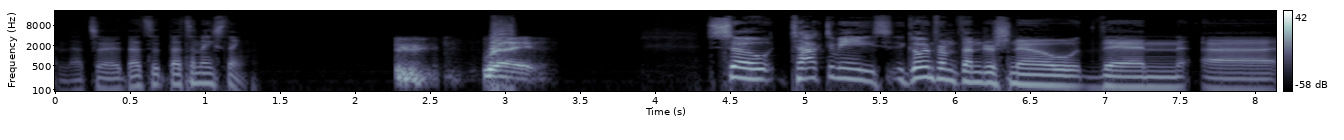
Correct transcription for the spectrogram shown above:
and that's a that's a that's a nice thing Right. So talk to me going from thunder snow then uh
